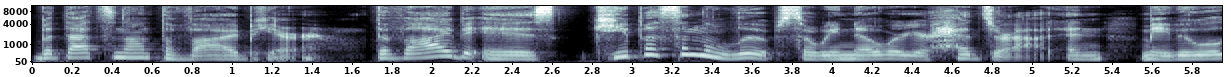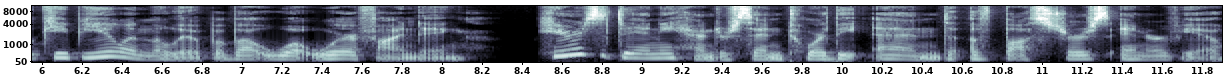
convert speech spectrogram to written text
But that's not the vibe here. The vibe is keep us in the loop so we know where your heads are at, and maybe we'll keep you in the loop about what we're finding. Here's Danny Henderson toward the end of Buster's interview.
